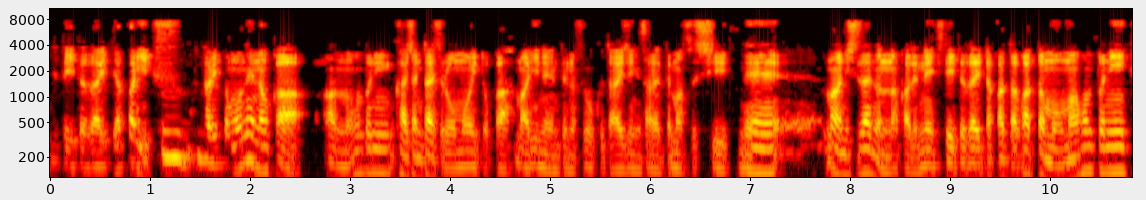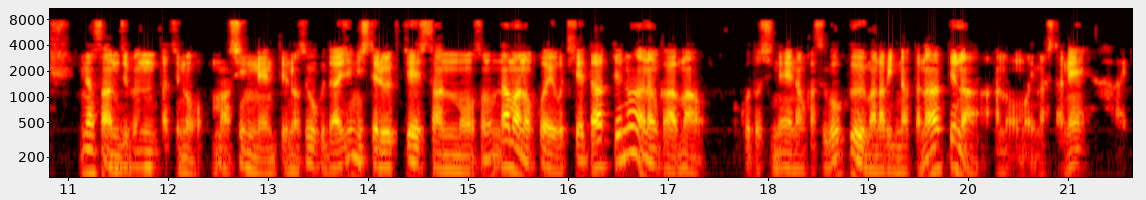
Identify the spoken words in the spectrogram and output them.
出ていただいて、やっぱり二人ともね、なんか、あの、本当に会社に対する思いとか、まあ理念っていうのはすごく大事にされてますし、で、まあ、西財団の中でね、来ていただいた方々も、まあ、本当に皆さん自分たちの、まあ、信念っていうのをすごく大事にしてる経営者さんの、その生の声を聞けたっていうのは、なんか、まあ、今年ね、なんかすごく学びになったなっていうのは、あの、思いましたね。はい。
